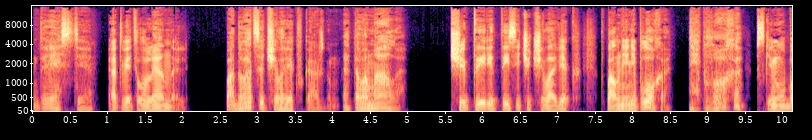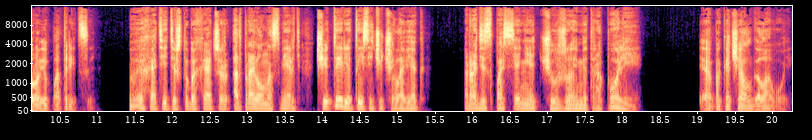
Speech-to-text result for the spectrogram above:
«Двести», — ответил Леонель. «По двадцать человек в каждом. Этого мало». «Четыре тысячи человек. Вполне неплохо». «Неплохо?» — скинул брови Патриции. «Вы хотите, чтобы Хэтчер отправил на смерть четыре тысячи человек ради спасения чужой метрополии?» Я покачал головой.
